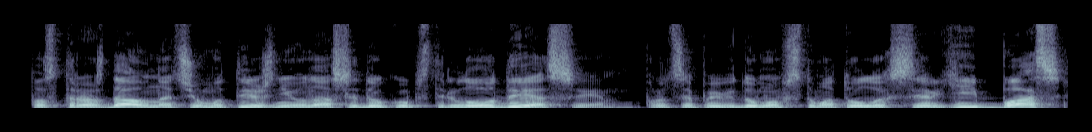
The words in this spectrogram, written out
постраждав на цьому тижні унаслідок обстрілу Одеси. Про це повідомив стоматолог Сергій Бас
